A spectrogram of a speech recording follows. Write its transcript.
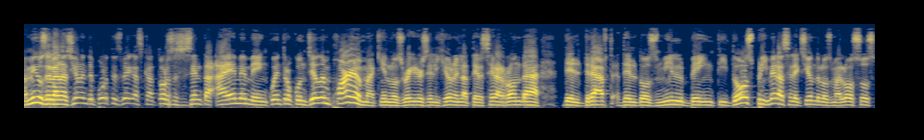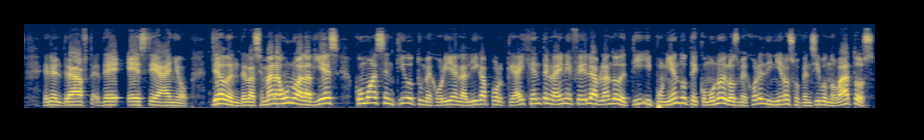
Amigos de la Nación en Deportes Vegas 1460 AM, me encuentro con Dylan Parham, a quien los Raiders eligieron en la tercera ronda del draft del 2022, primera selección de los malosos en el draft de este año. Dylan, de la semana 1 a la 10, ¿cómo has sentido tu mejoría en la liga? Porque hay gente en la NFL hablando de ti y poniéndote como uno de los mejores linieros ofensivos novatos.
